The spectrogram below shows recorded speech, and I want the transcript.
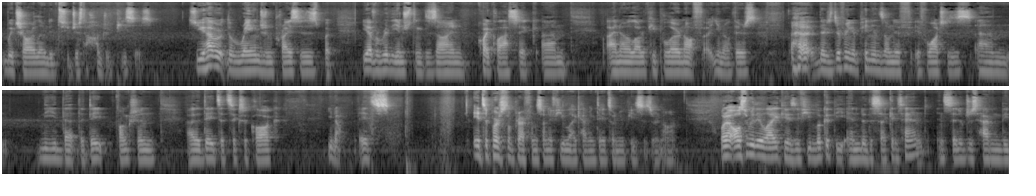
which are limited to just 100 pieces. So you have the range and prices, but you have a really interesting design, quite classic. Um, I know a lot of people are not, you know, there's uh, there's differing opinions on if if watches um, need that the date function. Uh, the date's at six o'clock. You know, it's it's a personal preference on if you like having dates on your pieces or not. What I also really like is if you look at the end of the second hand, instead of just having the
